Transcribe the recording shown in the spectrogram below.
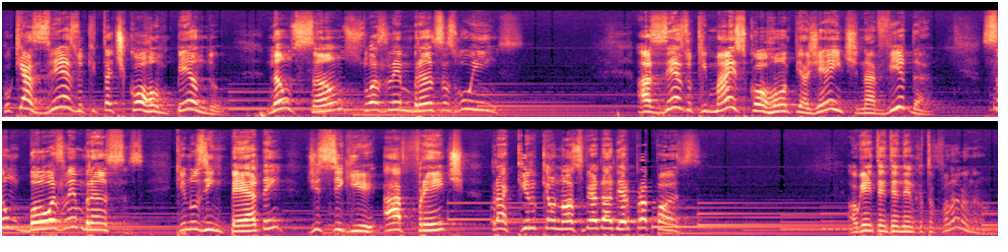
Porque às vezes o que está te corrompendo não são suas lembranças ruins. Às vezes o que mais corrompe a gente na vida são boas lembranças que nos impedem de seguir à frente para aquilo que é o nosso verdadeiro propósito. Alguém está entendendo o que eu estou falando ou não?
